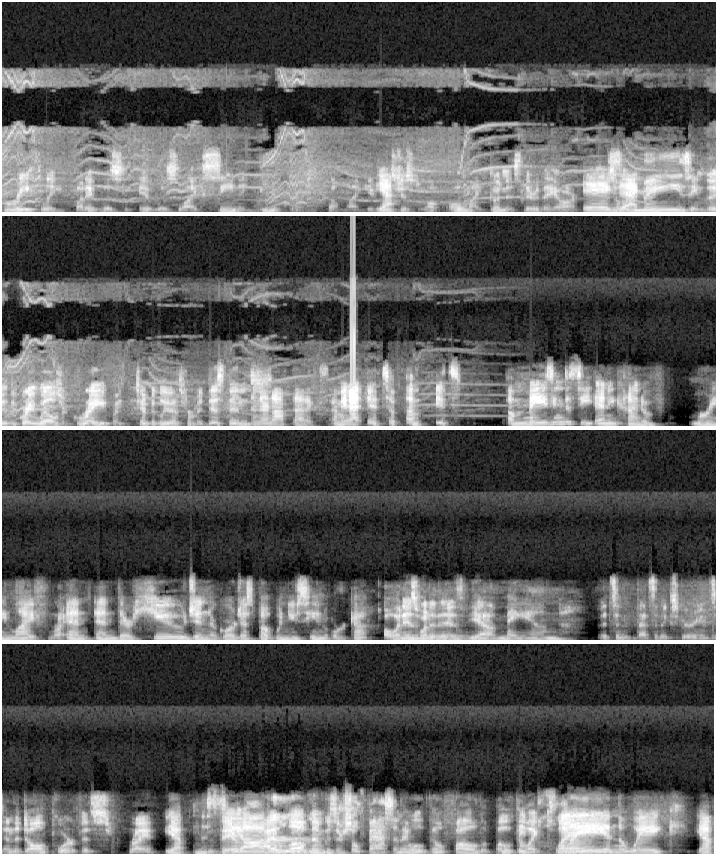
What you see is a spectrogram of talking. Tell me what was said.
briefly, but it was it was like seeing a unicorn. It felt like it Yeah. was just oh, oh my goodness, there they are. It was Exactly. amazing. The, the gray whales are great, but typically that's from a distance. And they're not that. Ex- I mean, it's um, it's amazing to see any kind of marine life, Right. and and they're huge and they're gorgeous. But when you see an orca, Oh, it is what it is. Yeah. man. It's an that's an experience. And the Dall porpoise, right? Yep, and the They're- sea I love them because they're so fast and they will they'll follow the boat. They They'll like play, play in the wake. Yep,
